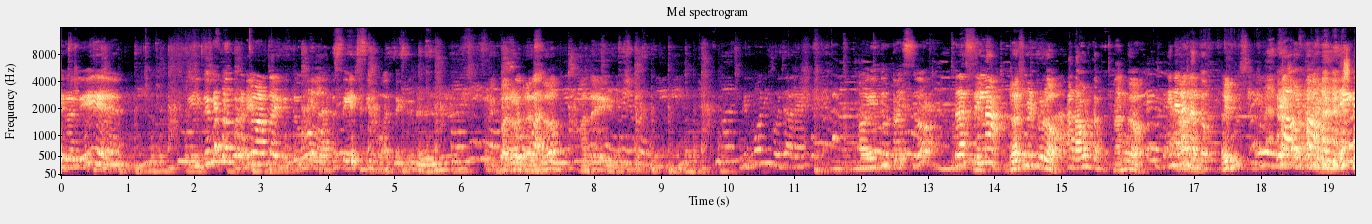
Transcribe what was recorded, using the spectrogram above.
ಇದರಲ್ಲಿ. ಇದನ್ನೇ ರೆಡಿ ಮಾಡ್ತಾ ಇದ್ದಿದ್ದು. ಎಲ್ಲರೂ ಸೇರಿಸಿ ಮೂವತ್ತೈದು. ಬರೋ ಡ್ರೆಸ್ಸು ಮತ್ತೆ ಇದಿಷ್ಟು. ಆ, ಇದು ಡ್ರೆಸ್ ಡ್ರೆಸ್ ಇಲ್ಲ. ಡ್ರೆಸ್ ಬಿಟ್ಬಿಡು. ಅದು ಅವ್ರದ್ದು ನಂದು. ಎಷ್ಟು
